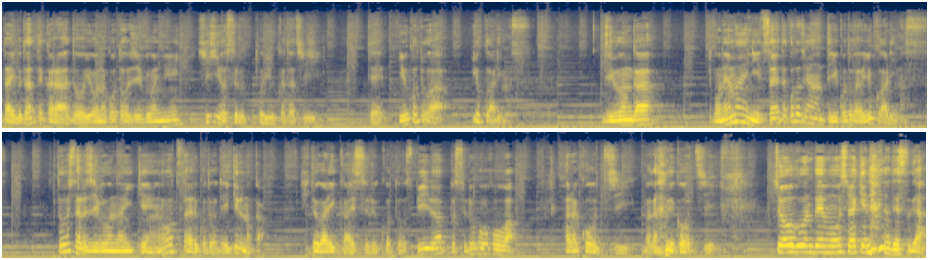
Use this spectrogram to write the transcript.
だいぶ経ってから同様のことを自分に指示をするという形で言うことがよくあります。自分が5年前に伝えたことじゃんっていうことがよくあります。どうしたら自分の意見を伝えることができるのか。人が理解することをスピードアップする方法は。原コーチ渡辺コーチ。長文で申し訳ないのですが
